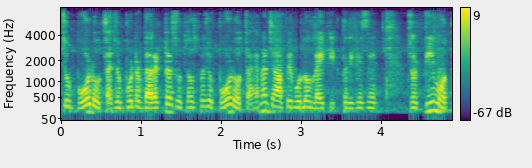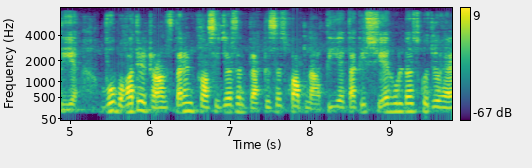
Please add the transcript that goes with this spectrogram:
जो बोर्ड होता है, जो बोर्ड ऑफ़ डायरेक्टर्स होता है, उसमें जो बोर्ड होता है ना, जहाँ पे वो लोग लाइक एक तरीके से जो टीम होती है, वो बहुत ही ट्रांसपेरेंट प्रोसीजर्स एंड प्रैक्टिसेस को अपनाती है, ताकि शेयर होल्डर्स को जो है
